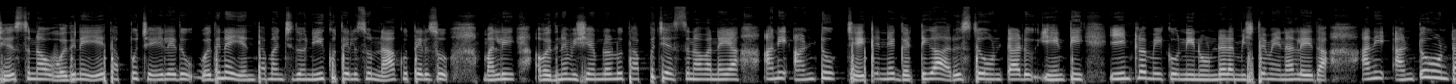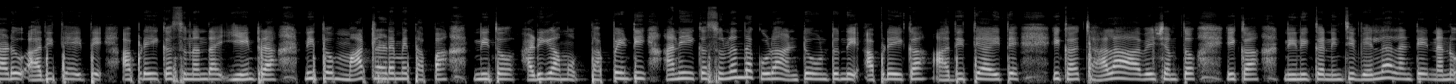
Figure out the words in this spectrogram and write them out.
చేస్తున్నావు? వదిన ఏ తప్పు చేయలేదు? వదిన ఎంత మంచిదో నీకు తెలుసు నాకు తెలుసు. మళ్ళీ వదిన విషయంలో నువ్వు తప్పు చేస్తున్నావన్నయ్య అని అంటూ చైతన్య గట్టిగా అరుస్తూ ఉంటాడు. ఏంటి? ఇంట్లో మీకు నేను ఉండడం ఇష్టమేనా లేదా? అని అంటూ ఉంటాడు ఆదిత్య అయితే. అప్పుడే ఇక సునంద ఏంట్రా? నీతో మాట్లాడమే తప్ప నీతో అడిగాము తప్పేంటి? అని ఇక సునంద కూడా అంటూ ఉంటుంది. అప్పుడే ఇక ఆదిత్య అయితే ఇక చాలా ఆవేశంతో ఇక నేను ఇక నుంచి నుంచి వెళ్ళాలంటే నన్ను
